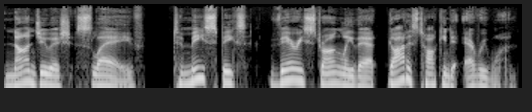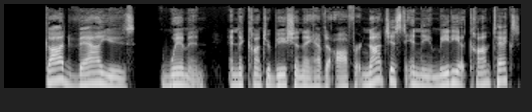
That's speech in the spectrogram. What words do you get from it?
non Jewish slave, to me speaks very strongly that God is talking to everyone. God values women and the contribution they have to offer, not just in the immediate context,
